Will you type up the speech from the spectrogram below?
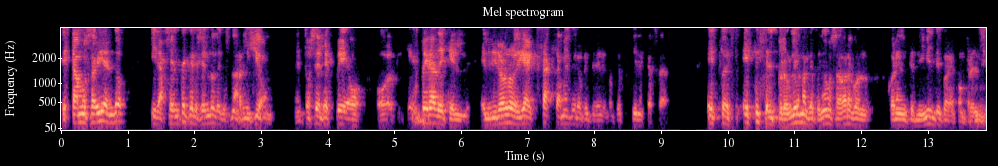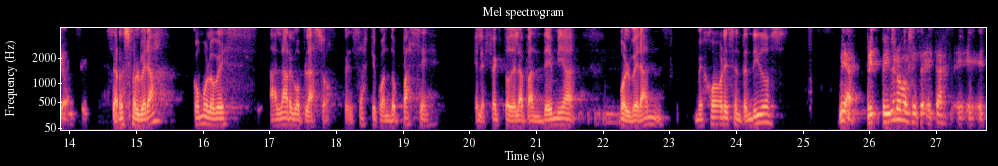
estamos sabiendo, y la gente creyendo de que es una religión. Entonces les o, espera de que el, el le diga exactamente lo que, lo que tiene que hacer. Esto es, este es el problema que tenemos ahora con, con el entendimiento y con la comprensión. ¿sí? ¿Se resolverá? ¿Cómo lo ves a largo plazo? ¿Pensás que cuando pase el efecto de la pandemia volverán mejores entendidos? Mira, primero vos estás, eh, eh,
